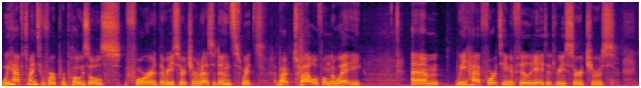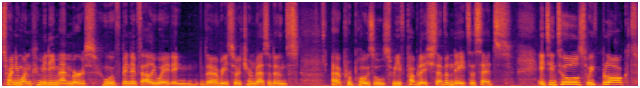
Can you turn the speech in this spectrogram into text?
We have 24 proposals for the research and residents with about 12 on the way. Um, we have 14 affiliated researchers, 21 committee members who have been evaluating the research and residence uh, proposals. We've published seven data sets, 18 tools, we've blogged.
